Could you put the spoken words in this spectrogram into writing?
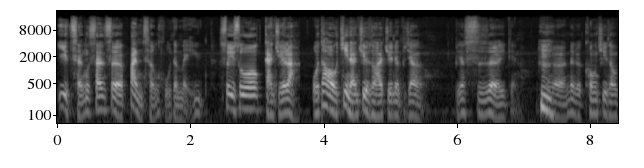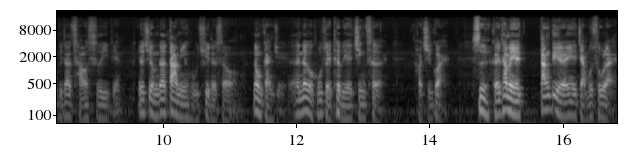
一城山色半城湖的美誉。所以说感觉啦，我到济南去的时候还觉得比较比较湿热一点哦，那个那个空气中比较潮湿一点。尤其我们到大明湖去的时候，那种感觉，呃，那个湖水特别清澈，好奇怪。是，可是他们也当地人也讲不出来。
